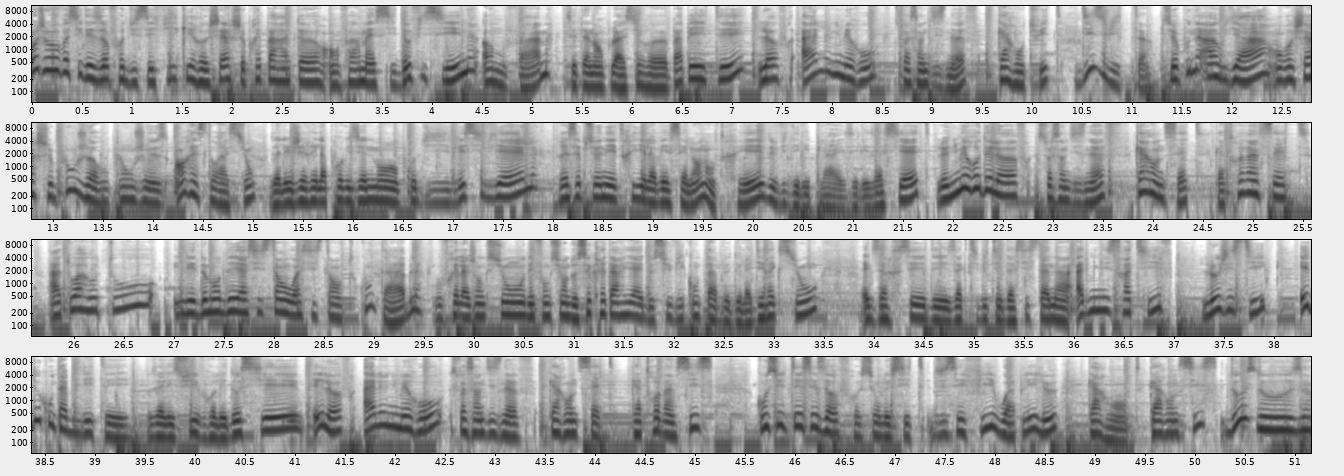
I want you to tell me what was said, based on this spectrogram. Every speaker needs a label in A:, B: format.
A: Bonjour, voici les offres du CEFI qui recherche préparateur en pharmacie d'officine, homme ou femme. C'est un emploi sur euh, papier été. L'offre a le numéro 79 48 18. Sur Puna Aouya, on recherche plongeur ou plongeuse en restauration. Vous allez gérer l'approvisionnement en produits lessiviels, réceptionner et trier la vaisselle en entrée, de vider les plats et les assiettes. Le numéro de l'offre 79 47 87. À toi autour, il est demandé assistant ou assistante comptable. La jonction des fonctions de secrétariat et de suivi comptable de la direction, exercer des activités d'assistanat administratif, logistique et de comptabilité. Vous allez suivre les dossiers et l'offre à le numéro 79 47 86. Consultez ces offres sur le site du CEFI ou appelez le 40 46 12 12.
